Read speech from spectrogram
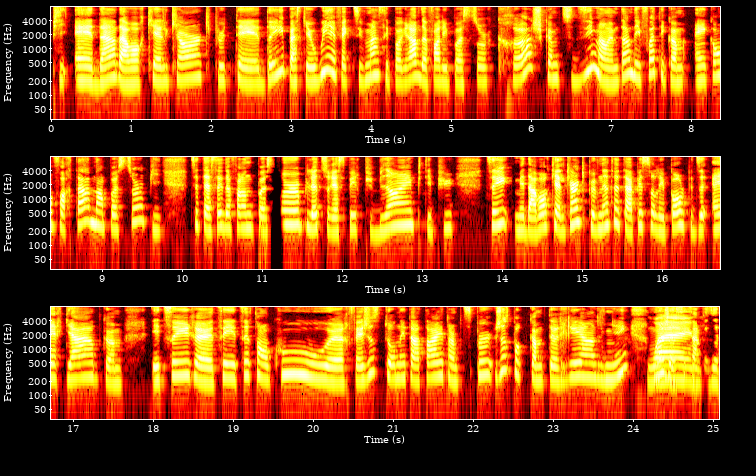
puis aidant d'avoir quelqu'un qui peut t'aider parce que oui, effectivement, c'est pas grave de faire les postures croches comme tu dis, mais en même temps, des fois, t'es comme inconfortable dans la posture, puis tu sais, t'essaies de faire une posture, puis là, tu respires plus bien, puis t'es plus... Tu sais, mais d'avoir quelqu'un qui peut venir te taper sur l'épaule puis dire « Hey, regarde, comme, étire, euh, tu sais, étire ton cou, ou euh, fais juste tourner ta tête un petit peu, juste pour comme te réaligner. Moi, je sais que ça me faisait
